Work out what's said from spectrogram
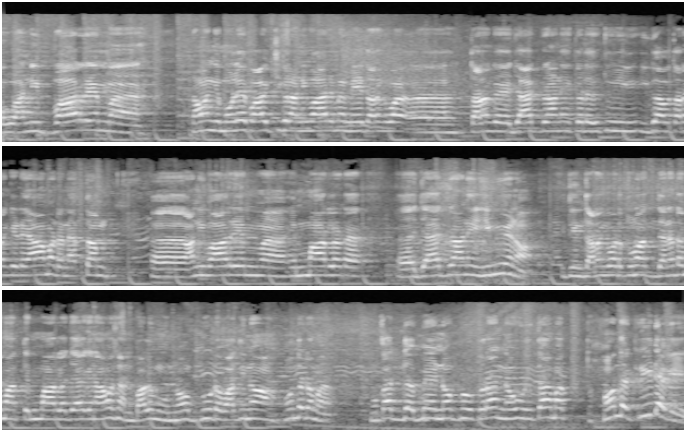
ඔවු අනිවාර්යයෙන්ම තමන්ගේ මොලේ පාවිච්චි කළ. අනිවාර්යම මේ තරග තරග ජාග්‍රාණය කළ යුතු ඉගාව තරගයට යාමට නැත්තම් අනිවාර්යයෙන්ම එම්මාර්ලට ජයග්‍රාණය හිමි වෙනවා. ඉතින් තරගවට තුනත් දැනටමත් එම්මාර්ල ජයගෙන අවසන්. බලමු නොබ්රුට වදිනවා හොඳටම. මොකක්ද මේ නොබ්රු කරන්න? ඔහු ඉතාමත් හොඳ ක්‍රීඩගේ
